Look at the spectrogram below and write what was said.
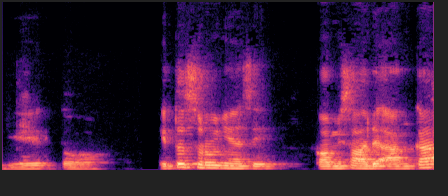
Gitu. Itu serunya sih. Kalau misalnya ada angka,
